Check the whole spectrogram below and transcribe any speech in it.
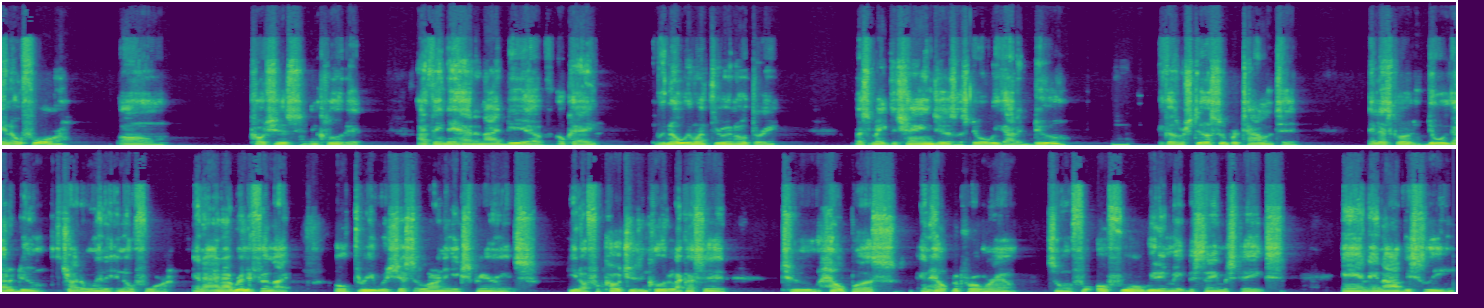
in 04, um, coaches included, I think they had an idea of, okay, we know we went through in 03. Let's make the changes. Let's do what we got to do because we're still super talented. And let's go do what we got to do to try to win it in 04. And I, and I really feel like 03 was just a learning experience, you know, for coaches included, like I said, to help us and help the program. So in 04, we didn't make the same mistakes and and obviously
